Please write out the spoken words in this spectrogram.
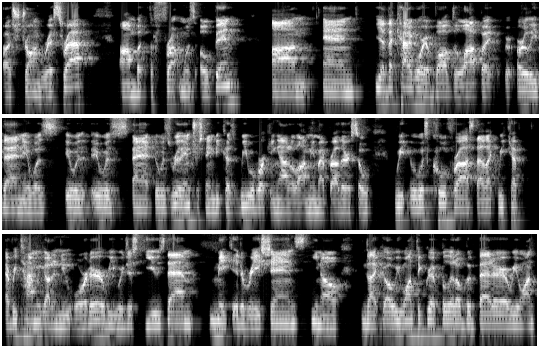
a strong wrist wrap, um, but the front was open. Um, and yeah, that category evolved a lot, but early then it was it was it was uh, it was really interesting because we were working out a lot, me and my brother. So we it was cool for us that like we kept every time we got a new order, we would just use them, make iterations. You know, like oh, we want the grip a little bit better, we want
